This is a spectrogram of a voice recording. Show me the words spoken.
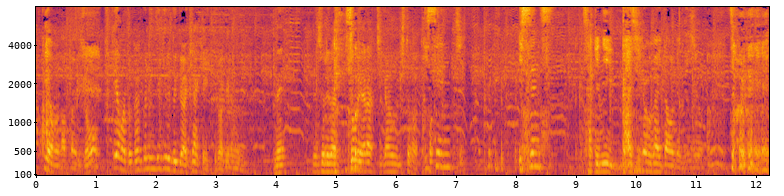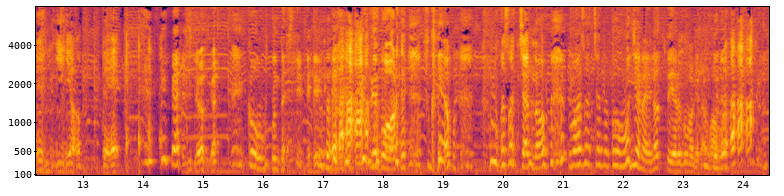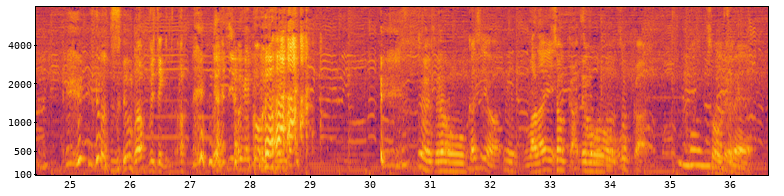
福山だったでしょ、福山と確認できる時はキャーキャー言ってるわけだ、ね。でそれが どうやら違う人だと1センチ。1センチ先にガジロウがいたわけでしょ。それによって次郎が肛門出してて。でもあれ福山まさちゃんのまさちゃんの肛門じゃないのって喜ぶわけだ。ファンはでもズームアップしていくとガジロがこうう。んそれはもうおかしいよ。笑いそっかでもそっか。そうだよね。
